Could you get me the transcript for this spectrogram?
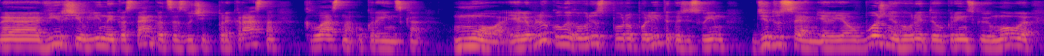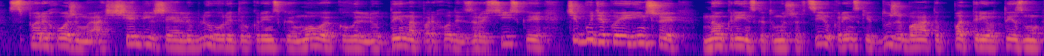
е, віршів Ліни Костенко це звучить прекрасна, класна українська мова. Я люблю, коли говорю про політику зі своїм дідусем. Я, я обожнюю говорити українською мовою з перехожими. А ще більше я люблю говорити українською мовою, коли людина переходить з російської чи будь-якої іншої на українську, тому що в цій українській дуже багато патріотизму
